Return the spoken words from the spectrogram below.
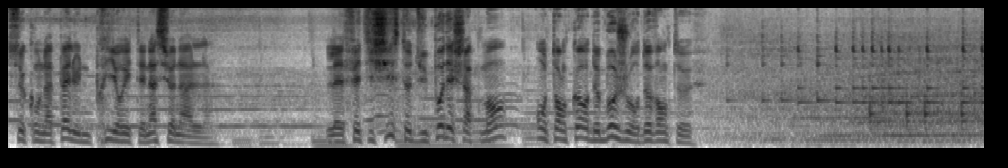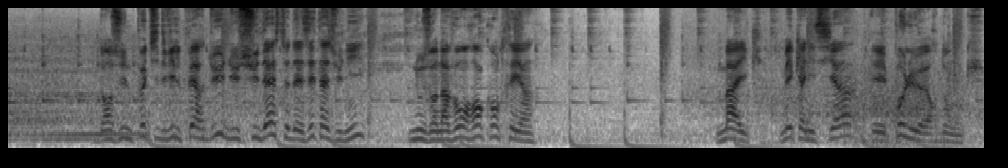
ce qu'on appelle une priorité nationale. Les fétichistes du pot d'échappement ont encore de beaux jours devant eux. Dans une petite ville perdue du sud-est des États-Unis, nous en avons rencontré un. Mike, mécanicien et pollueur donc.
